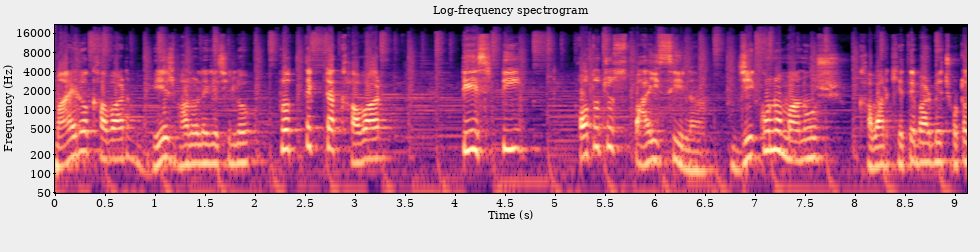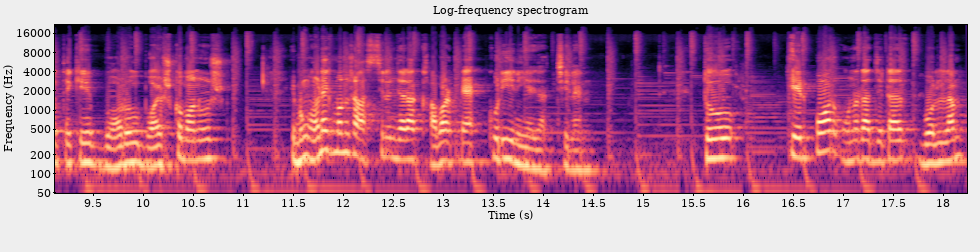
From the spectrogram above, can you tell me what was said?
মায়েরও খাবার বেশ ভালো লেগেছিল। প্রত্যেকটা খাবার টেস্টি অথচ স্পাইসি না। যে কোনো মানুষ খাবার খেতে পারবে ছোট থেকে বড় বয়স্ক মানুষ এবং অনেক মানুষ আসছিলেন যারা খাবার প্যাক করিয়ে নিয়ে যাচ্ছিলেন। তো এরপর ওনারা যেটা বললাম,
